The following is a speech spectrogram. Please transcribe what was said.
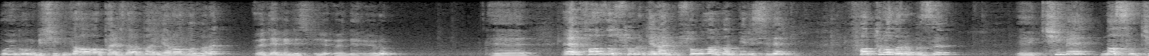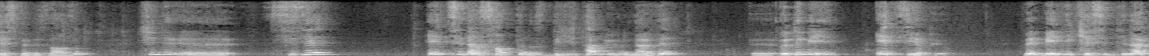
uygun bir şekilde avantajlardan yararlanarak ödemenizi öneriyorum. En fazla soru gelen sorulardan birisi de faturalarımızı e, kime nasıl kesmemiz lazım? Şimdi e, size Etsy'den sattığınız dijital ürünlerde e, ödemeyi Etsy yapıyor. Ve belli kesintiler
